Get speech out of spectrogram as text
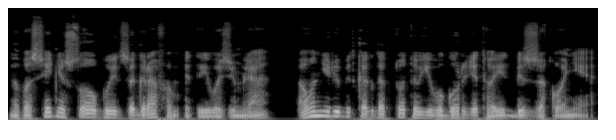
Но последнее слово будет за графом, это его земля, а он не любит, когда кто-то в его городе творит беззаконие».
